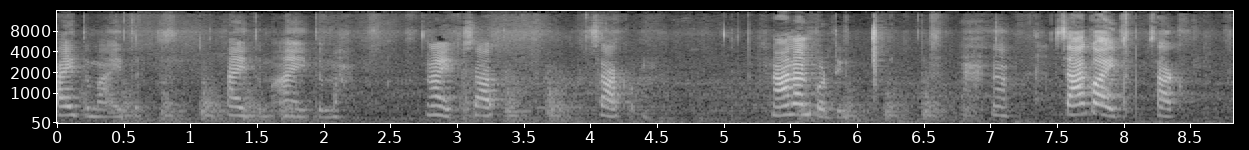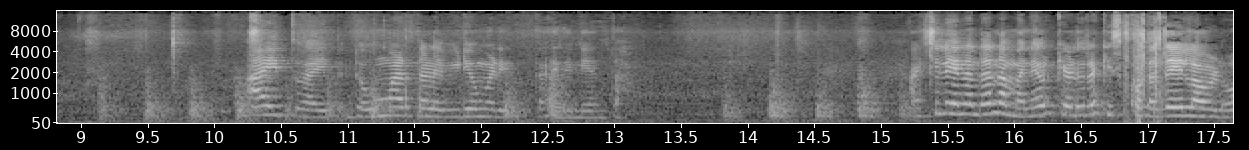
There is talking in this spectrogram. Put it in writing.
ಆಯ್ತಮ್ಮ ಆಯಿತು ಆಯ್ತಮ್ಮ ಆಯ್ತಮ್ಮ ಆಯಿತು ಸಾಕು. ಸಾಕು. ನಾನು ಅನ್ಕೊಡ್ತೀನಿ. ಸಾಕು, ಆಯಿತು ಸಾಕು. ಆಯಿತು ಆಯಿತು. ಡೌ ಮಾಡ್ತಾಳೆ ವಿಡಿಯೋ ಮಾಡಿರ್ತಾ ಇದ್ದೀನಿ ಅಂತ. ಆ್ಯಕ್ಚುಲಿ ಏನಂದ್ರೆ ನಮ್ಮ ಮನೆಯವ್ರು ಕೇಳಿದ್ರೆ ಕಿಸ್ ಕೊಡೋದೇ ಇಲ್ಲ ಅವಳು.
